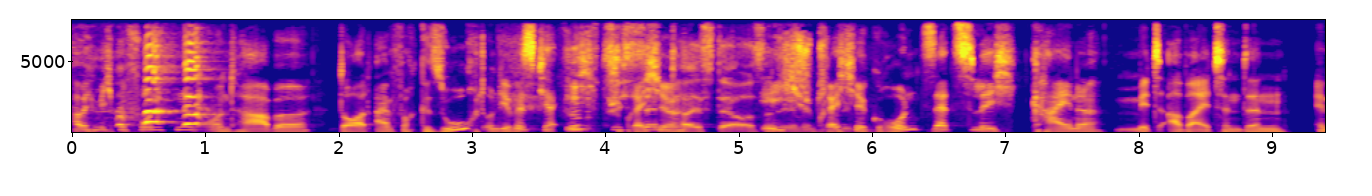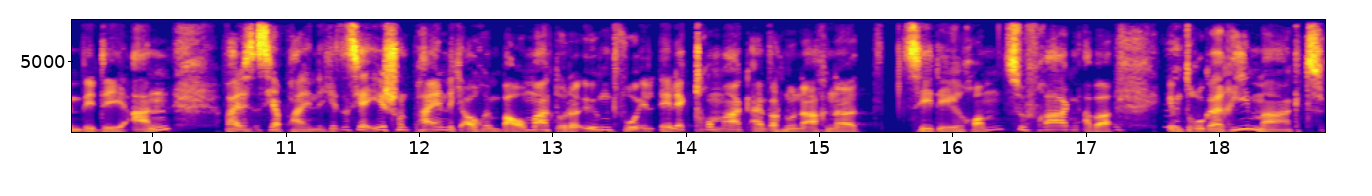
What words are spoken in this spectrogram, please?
habe ich mich befunden und habe dort einfach gesucht und ihr wisst ja, ich 50 spreche, ich spreche grundsätzlich keine Mitarbeitenden MWD an, weil es ist ja peinlich. Es ist ja eh schon peinlich, auch im Baumarkt oder irgendwo im Elektromarkt einfach nur nach einer CD-ROM zu fragen, aber im Drogeriemarkt,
